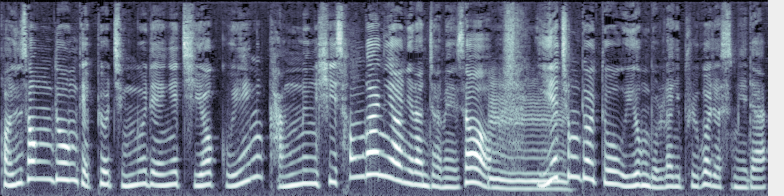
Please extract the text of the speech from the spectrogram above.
권성동 대표 직무대행의 지역구인 강릉시 성관위원이라는 점에서 음. 이해충돌도 의혹 논란이 불거졌습니다.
